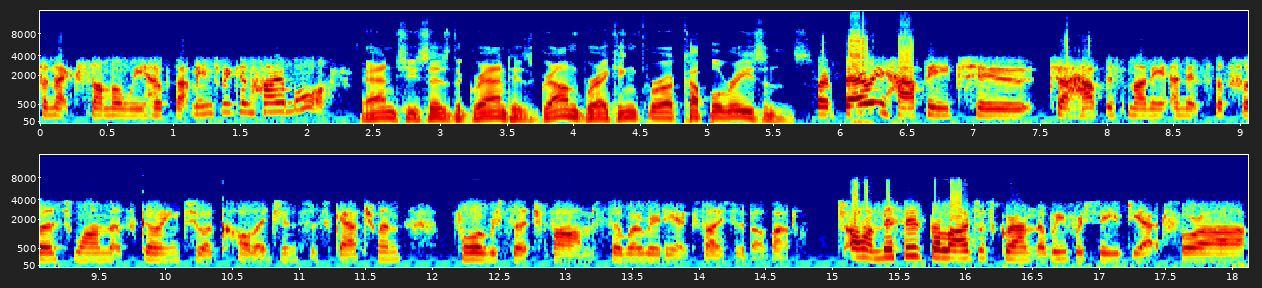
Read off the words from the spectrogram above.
for next summer, we hope that means we can hire more. And she says the grant is groundbreaking for a couple reasons. We're very happy to, to have this money, and it's the first one that's going to a college in Saskatchewan for research farms. So we're really excited about that. Oh, and this is the largest grant that we've received yet for our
